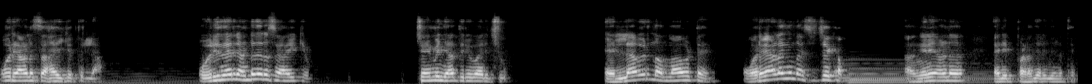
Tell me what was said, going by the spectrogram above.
ഒരാൾ സഹായിക്കത്തില്ല. ഒരു നേരം രണ്ടു നേരം സഹായിക്കും. ക്ഷേമം ഞാൻ തീരുമാനിച്ചു. എല്ലാവരും നന്നാവട്ടെ. ഒരാളെങ്കിലും നശിച്ചേക്കാം. അങ്ങനെയാണ് ഞാൻ ഈ പണം തിരഞ്ഞെടുത്തത്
